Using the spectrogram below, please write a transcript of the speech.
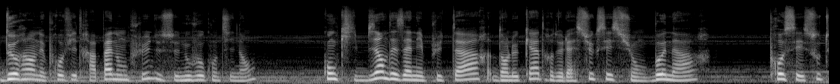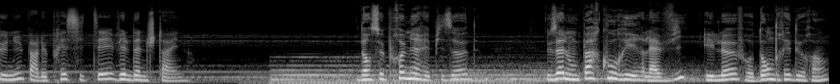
Derain ne profitera pas non plus de ce nouveau continent, conquis bien des années plus tard dans le cadre de la succession Bonnard procès soutenu par le précité Wildenstein. Dans ce premier épisode, nous allons parcourir la vie et l'œuvre d'André Derain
